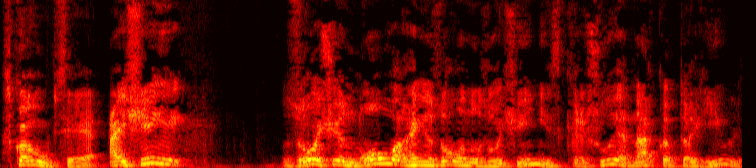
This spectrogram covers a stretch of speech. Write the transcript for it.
з корупцією, а ще й зрощує нову організовану злочинність, кришує наркоторгівлю.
